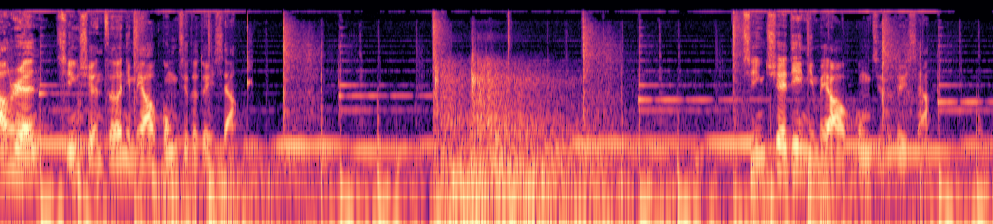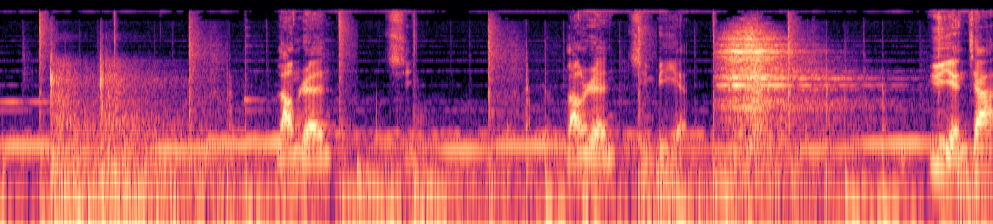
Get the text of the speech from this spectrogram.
狼人，请选择你们要攻击的对象。请确定你们要攻击的对象。狼人，请。狼人，请闭眼。预言家，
